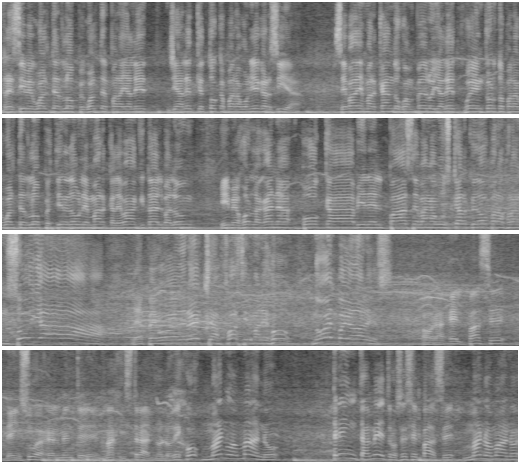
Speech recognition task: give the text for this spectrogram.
Recibe Walter López. Walter para Yalet. Yalet que toca para Bonier García. Se va desmarcando Juan Pedro Yalet. Juega en corto para Walter López. Tiene doble marca. Le van a quitar el balón. Y mejor la gana Boca. Viene el pase. Van a buscar. Cuidado para Franzoya. Le pegó de derecha. Fácil manejó. Noel Valladares. Ahora, el pase de Insúa es realmente magistral. Nos lo dejó mano a mano, 30 metros ese pase, mano a mano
